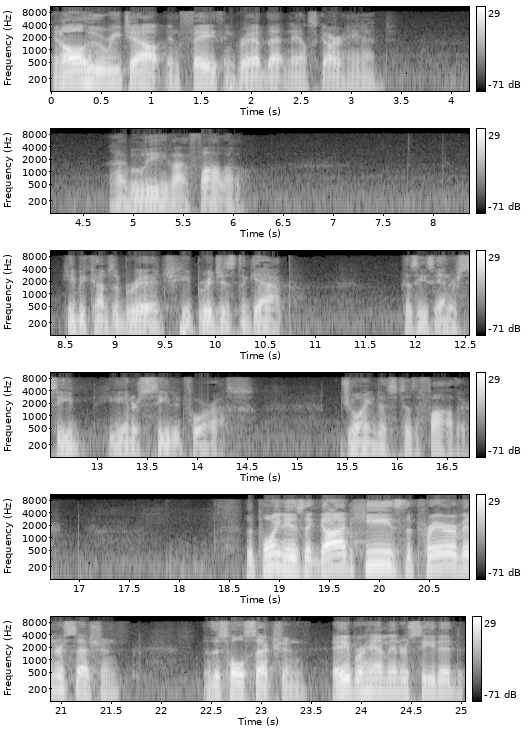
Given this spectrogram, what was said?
And all who reach out in faith and grab that nail scar hand, I believe, I follow. He becomes a bridge. He bridges the gap because he's intercede, he interceded for us, joined us to the Father. The point is that God heeds the prayer of intercession in this whole section. Abraham interceded,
